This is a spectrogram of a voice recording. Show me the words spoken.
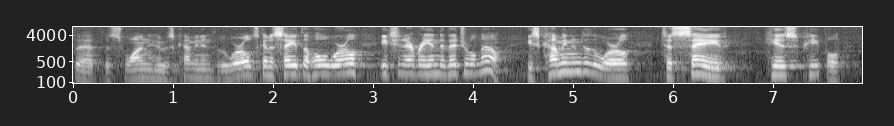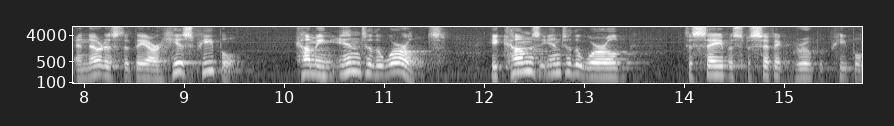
that this one who is coming into the world is going to save the whole world, each and every individual? No. He's coming into the world to save his people. And notice that they are his people coming into the world. He comes into the world to save a specific group of people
